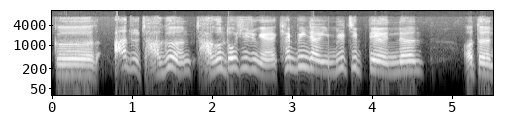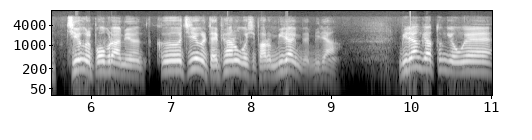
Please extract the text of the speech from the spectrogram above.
그 아주 작은 작은 도시 중에 캠핑장이 밀집되어 있는 어떤 지역을 뽑으라면 그 지역을 대표하는 곳이 바로 밀양입니다. 밀양. 밀양 같은 경우에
